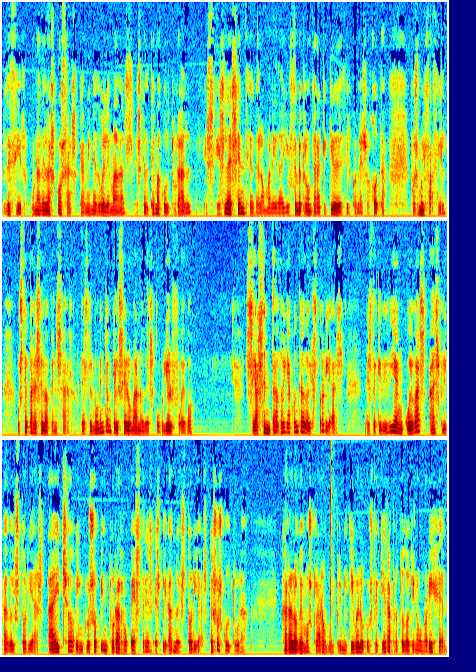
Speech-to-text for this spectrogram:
Es decir, una de las cosas que a mí me duele más es que el tema cultural es, es, la esencia de la humanidad. Y usted me preguntará, ¿qué quiere decir con eso, J? Pues muy fácil. Usted páraselo a pensar. Desde el momento en que el ser humano descubrió el fuego, se ha sentado y ha contado historias. Desde que vivía en cuevas ha explicado historias, ha hecho incluso pinturas rupestres explicando historias. Eso es cultura. Que ahora lo vemos, claro, muy primitivo y lo que usted quiera, pero todo tiene un origen.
